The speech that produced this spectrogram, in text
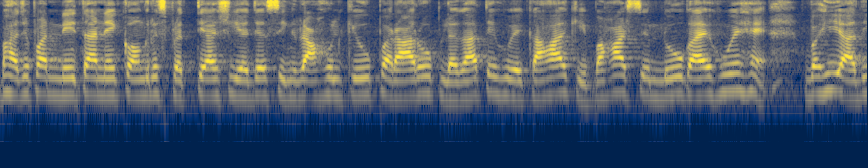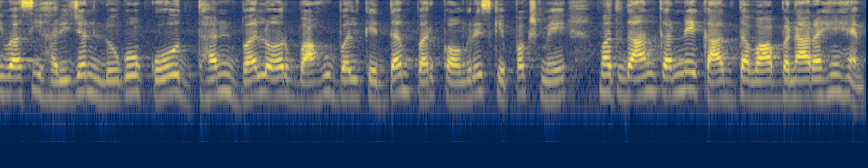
भाजपा नेता ने कांग्रेस प्रत्याशी अजय सिंह राहुल के ऊपर आरोप लगाते हुए कहा कि बाहर से लोग आए हुए हैं। वही आदिवासी हरिजन लोगों को धन, बल और बाहुबल के दम पर कांग्रेस के पक्ष में मतदान करने का दबाव बना रहे हैं,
